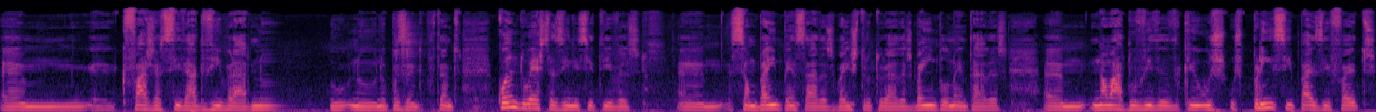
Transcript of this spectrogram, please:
ah, que faz a cidade vibrar no, no, no presente. Portanto, quando estas iniciativas hum, são bem pensadas, bem estruturadas, bem implementadas, hum, não há dúvida de que os, os principais efeitos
